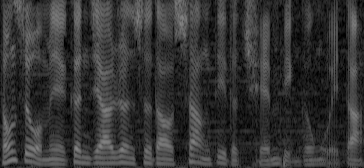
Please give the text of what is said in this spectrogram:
同时我们也更加认识到上帝的权柄跟伟大。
